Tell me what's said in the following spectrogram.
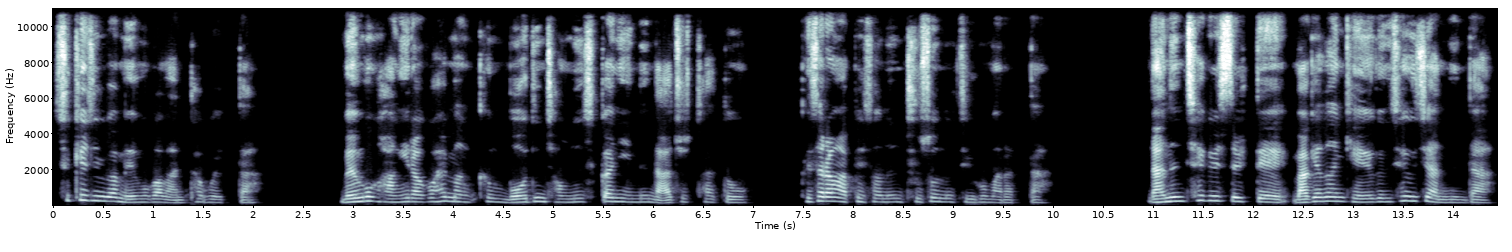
스케줄과 메모가 많다고 했다. 메모 강의라고 할 만큼 뭐든 적는 습관이 있는 나조차도 그 사람 앞에서는 두 손을 들고 말았다. 나는 책을 쓸 때 막연한 계획은 세우지 않는다.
